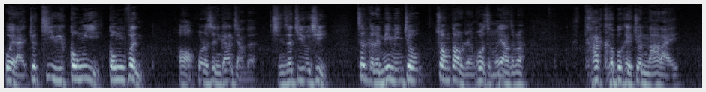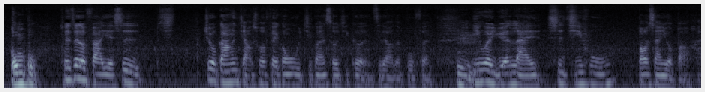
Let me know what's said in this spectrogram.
未来就基于公益、公愤，哦，或者是你刚刚讲的行车记录器，这个人明明就撞到人或怎么样，怎么样，他可不可以就拿来公布？所以这个法也是就刚刚讲说非公务机关收集个人资料的部分，嗯。因为原来是几乎包山又包海，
